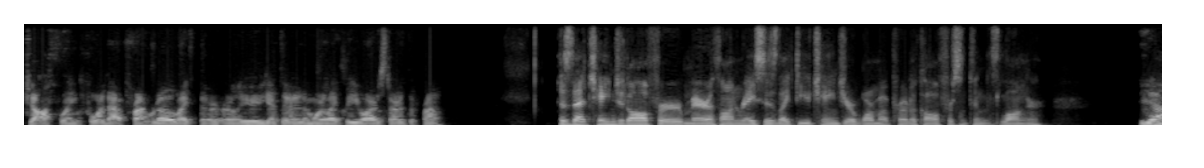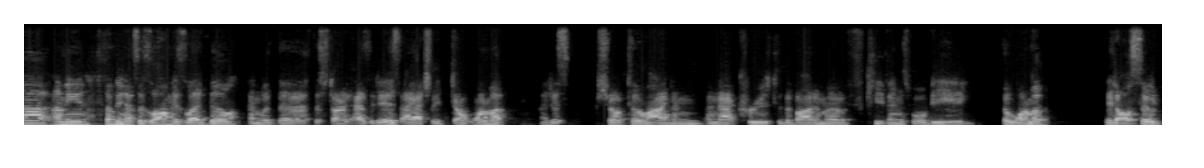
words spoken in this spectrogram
jostling for that front row. Like the earlier you get there, the more likely you are to start at the front. Does that change at all for marathon races? Like, do you change your warm up protocol for something that's longer? Yeah, I mean, something that's as long as Leadville and with the, the start as it is, I actually don't warm up. I just show up to the line and, and that cruise to the bottom of Kevins will be the warm up. It also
